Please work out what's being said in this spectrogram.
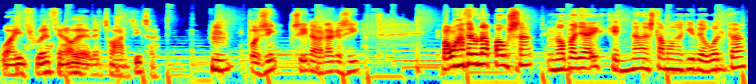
pues hay influencia, ¿no? De, estos artistas. Hmm, pues sí, sí, la verdad que sí. Vamos a hacer una pausa, no vayáis, que nada, estamos aquí de vuelta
